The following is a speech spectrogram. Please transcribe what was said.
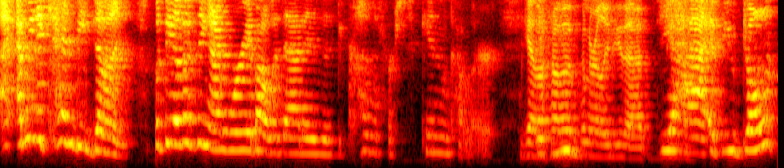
I, I mean, it can be done, but the other thing I worry about with that is, is because of her skin color. Yeah, if that's how that's gonna really do that. Yeah, if you don't,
